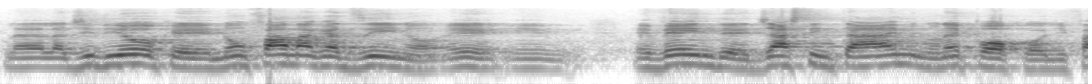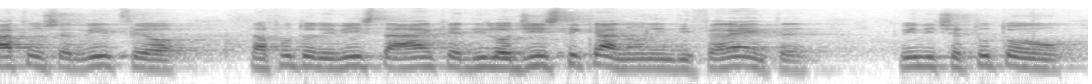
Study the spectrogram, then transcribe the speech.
la, la GDO che non fa magazzino e, e, e vende just in time non è poco, gli fate un servizio dal punto di vista anche di logistica non indifferente. Quindi c'è tutto,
